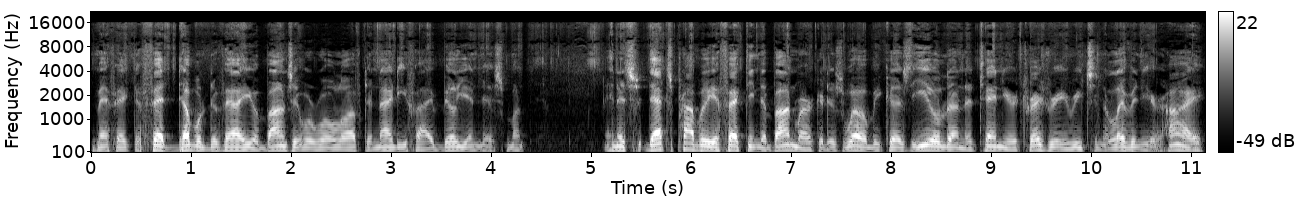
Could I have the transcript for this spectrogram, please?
Matter of fact, the Fed doubled the value of bonds that will roll off to 95 billion this month. And it's that's probably affecting the bond market as well because the yield on the 10-year Treasury reached an 11-year high,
